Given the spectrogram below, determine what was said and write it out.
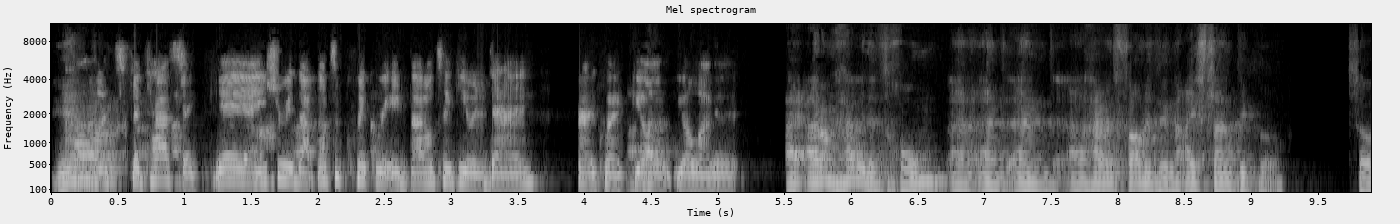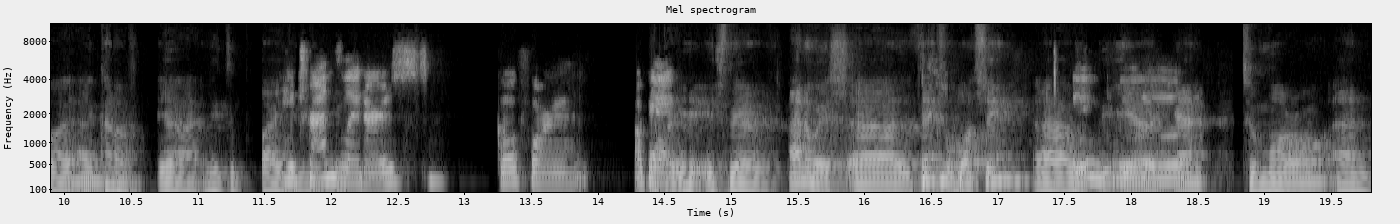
Yeah, oh, it's fantastic. Yeah, yeah, you should read that. That's a quick read. That'll take you a day. Very quick. You'll you'll love it. I, I don't have it at home, and, and and I haven't found it in Icelandic though. So I, I kind of yeah I need to buy it. Hey, translators, go for it. Okay. it- it's there. Anyways, uh, thanks for watching. Uh, we'll be here again tomorrow, and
